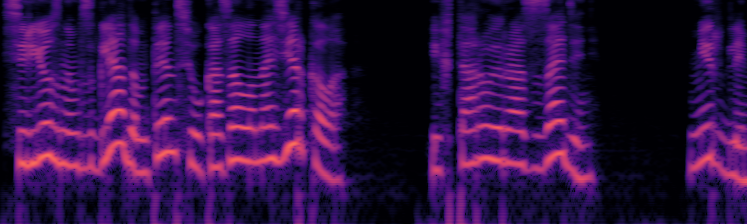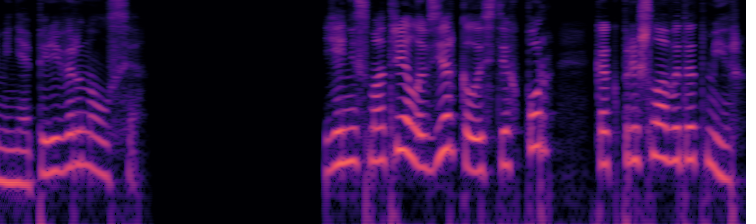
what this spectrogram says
Серьезным взглядом Тенси указала на зеркало, и второй раз за день мир для меня перевернулся. Я не смотрела в зеркало с тех пор, как пришла в этот мир.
